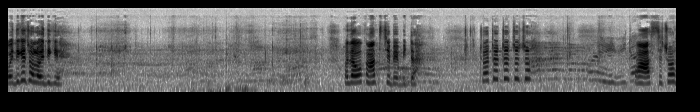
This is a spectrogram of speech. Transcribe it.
ওইদিকে চলো, ওইদিকে। ওই দেখো, কাঁদছে বেবিটা চ চ চ চ চ। ও আসছে, চল।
